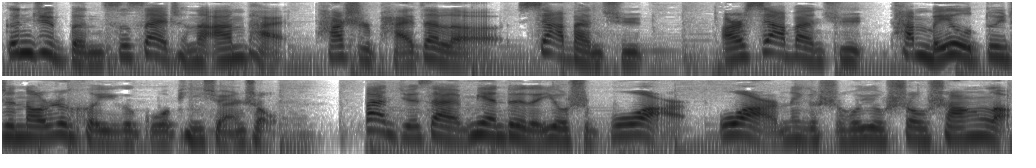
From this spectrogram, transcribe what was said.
根据本次赛程的安排，他是排在了下半区。而下半区他没有对阵到任何一个国乒选手，半决赛面对的又是波尔，波尔那个时候又受伤了，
